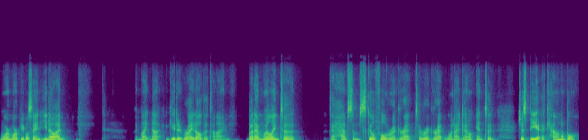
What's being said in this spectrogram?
More and more people saying, you know, I'm I might not get it right all the time but I'm willing to to have some skillful regret to regret when I don't and to just be accountable.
